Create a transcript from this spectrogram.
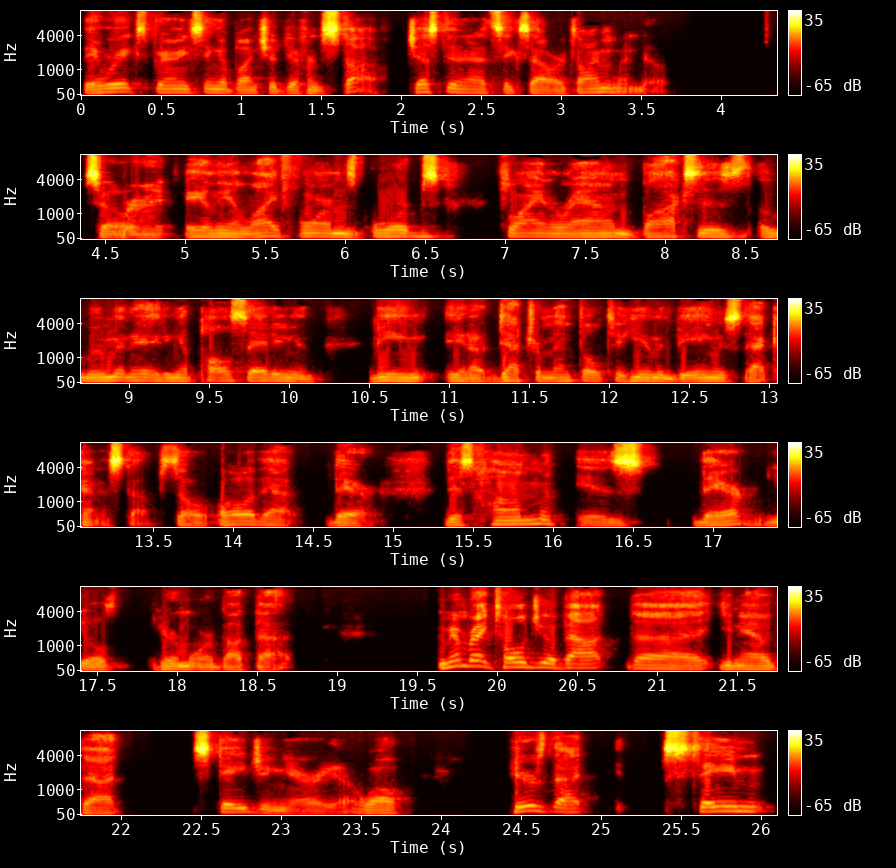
they were experiencing a bunch of different stuff just in that six hour time window. So right. alien life forms, orbs flying around, boxes illuminating and pulsating and being, you know, detrimental to human beings, that kind of stuff. So all of that there. This hum is there. You'll hear more about that. Remember, I told you about the, you know, that staging area. Well, here's that same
